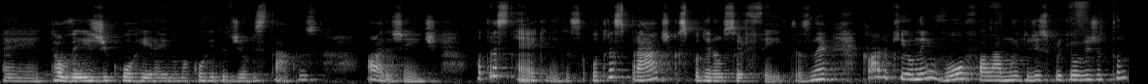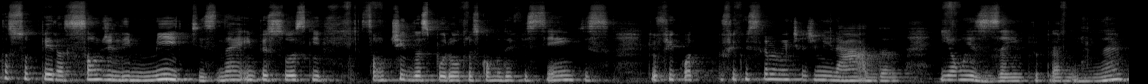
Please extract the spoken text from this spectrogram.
é, talvez, de correr aí numa corrida de obstáculos. Olha, gente, outras técnicas, outras práticas poderão ser feitas, né? Claro que eu nem vou falar muito disso porque eu vejo tanta superação de limites, né, em pessoas que são tidas por outras como deficientes, que eu fico, eu fico extremamente admirada e é um exemplo para mim, né?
